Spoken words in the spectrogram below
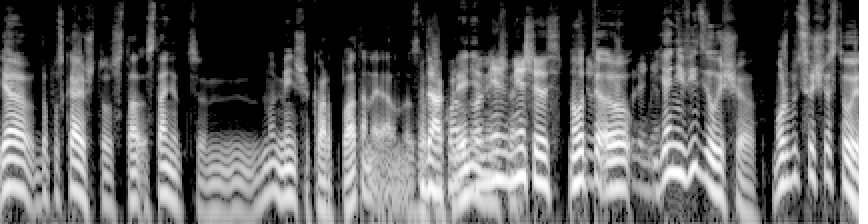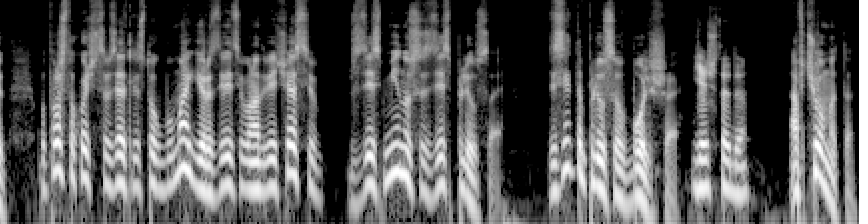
Я допускаю, что ста- станет ну, меньше квартплата, наверное, за да, отопление меньше. меньше Но вот э, я не видел еще, может быть, существует. Вот просто хочется взять листок бумаги, разделить его на две части. Здесь минусы, здесь плюсы. Действительно плюсов больше? Я считаю, да. А в чем это?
